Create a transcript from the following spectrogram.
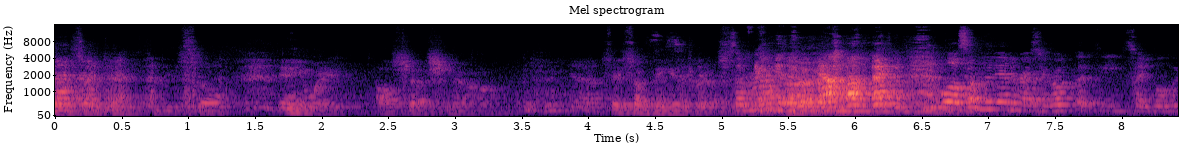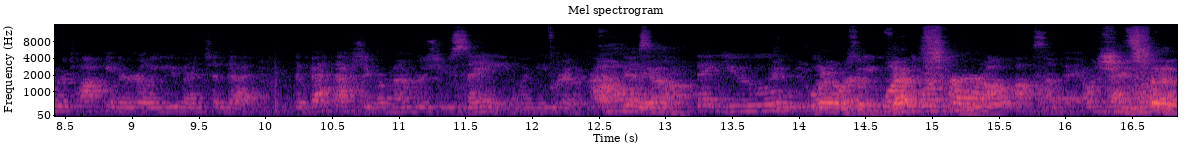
ones I through. So, anyway, I'll shush now. Say something interesting. So, yeah. well, something interesting, real quick, you said when we were talking earlier, you mentioned that, that Beth actually remembers you saying when you were in Oh, practice, yeah. that you And when I was work, in you wanted vet work for her school, on Sunday. Oh, She vet school, said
